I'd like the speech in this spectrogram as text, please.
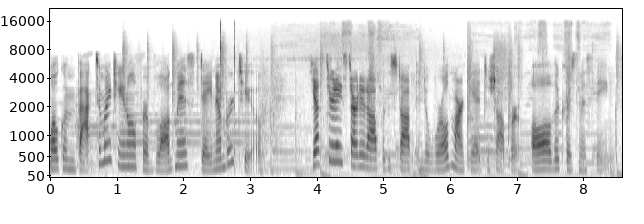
Welcome back to my channel for Vlogmas day number two. Yesterday started off with a stop into World Market to shop for all the Christmas things.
